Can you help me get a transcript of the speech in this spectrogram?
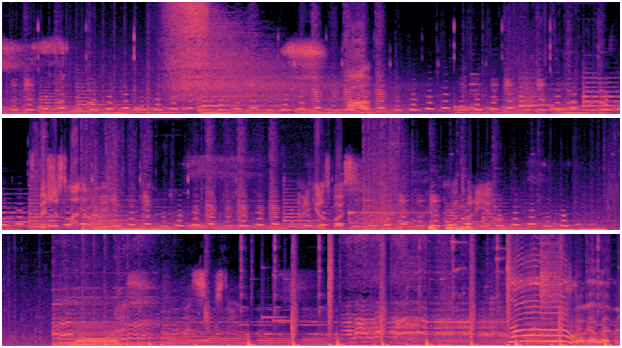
Oh! This bitch just landed on me. How many kills, boys? Got 15. 20 yet. Nice. Nice. Nice 16. No, I got 11.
